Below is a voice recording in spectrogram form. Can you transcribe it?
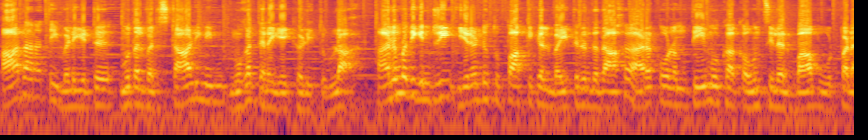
ஆதாரத்தை வெளியிட்டு முதல்வர் ஸ்டாலினின் முகத்திரையை கிழித்துள்ளார். அனுமதியின்றி இரண்டு துப்பாக்கிகள் வைத்திருந்ததாக அரக்கோணம் திமுக கவுன்சிலர் பாபு உட்பட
